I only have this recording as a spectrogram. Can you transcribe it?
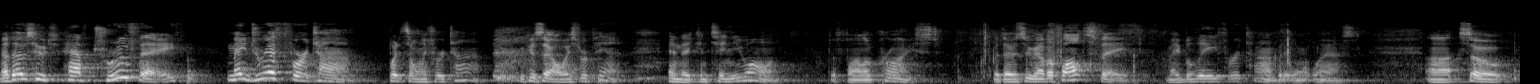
Now, those who have true faith may drift for a time, but it's only for a time because they always repent and they continue on to follow Christ. But those who have a false faith may believe for a time, but it won't last. Uh, so,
